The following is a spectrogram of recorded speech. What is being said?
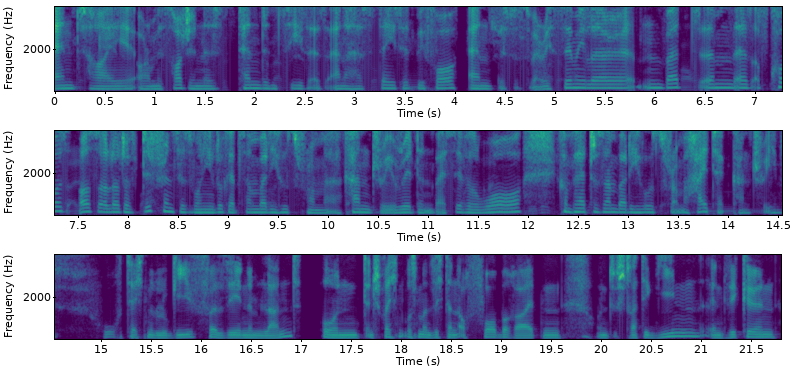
anti or misogynist tendencies, as Anna has stated before. And this is very similar. But um, there's, of course, also a lot of differences when you look at somebody who's from a country ridden by civil war compared to somebody who's from a high tech country. Hochtechnologie versehenem Land. Und entsprechend muss man sich dann auch vorbereiten und Strategien entwickeln,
